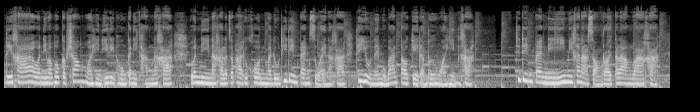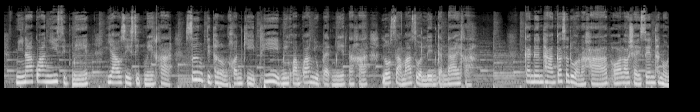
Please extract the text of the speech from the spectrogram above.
สดีค่ะ วันนี้มาพบกับช่องหัวหินอีลิทโฮมกันอีกครั้งนะคะ วันนี้นะคะเราจะพาทุกคนมาดูที่ดินแปลงสวยนะคะ ที่อยู่ในหมู่บ้านตอเกตอำเภอหัวหินค่ะ ที่ดินแปลงนี้มีขนาด 200 ตารางวาค่ะ มีหน้ากว้าง 20 เมตร ยาว 40 เมตรค่ะ ซึ่งติดถนนคอนกรีตที่มีความกว้างอยู่ 8 เมตรนะคะรถสามารถสวนเลนกันได้ค่ะ การเดินทางก็สะดวกนะคะ เพราะว่าเราใช้เส้นถนน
